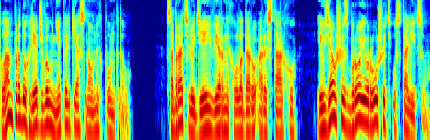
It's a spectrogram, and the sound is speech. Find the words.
План прадугледжваў некалькі асноўных пунктаў. Сабраць людзей верных уладару арыстарху і ўзяўшы зброю рушыць у сталіцу.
